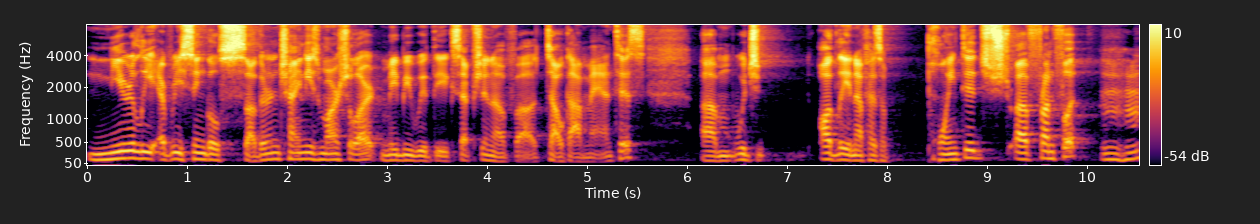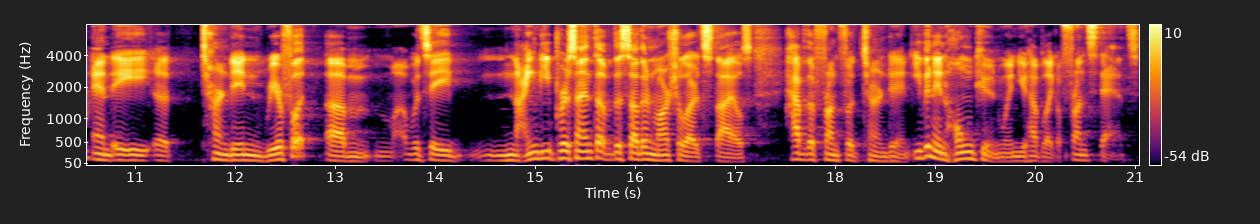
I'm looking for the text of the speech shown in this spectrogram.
nearly every single Southern Chinese martial art, maybe with the exception of uh, Chow Gar Mantis, um, which oddly enough has a pointed sh- uh, front foot and a, uh turned in rear foot. Um, I would say 90% of the Southern martial arts styles have the front foot turned in. Even in Hong Kong, when you have like a front stance,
